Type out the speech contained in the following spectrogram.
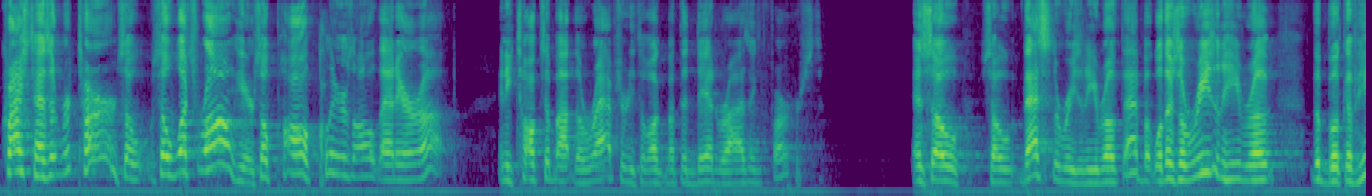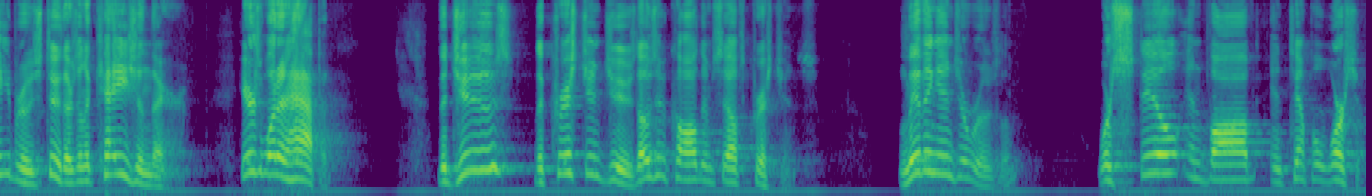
Christ hasn't returned. So so what's wrong here? So Paul clears all that air up, and he talks about the rapture. He talks about the dead rising first. And so so that's the reason he wrote that. But well, there's a reason he wrote the book of Hebrews too. There's an occasion there. Here's what had happened. The Jews the Christian Jews, those who called themselves Christians, living in Jerusalem, were still involved in temple worship.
